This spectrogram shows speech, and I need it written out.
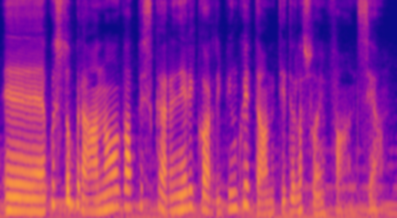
Eh, questo brano va a pescare nei ricordi più inquietanti della sua infanzia.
